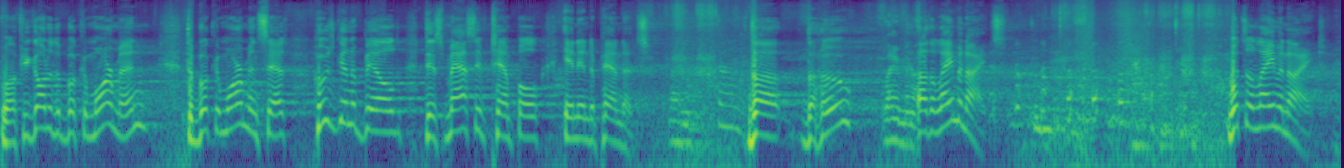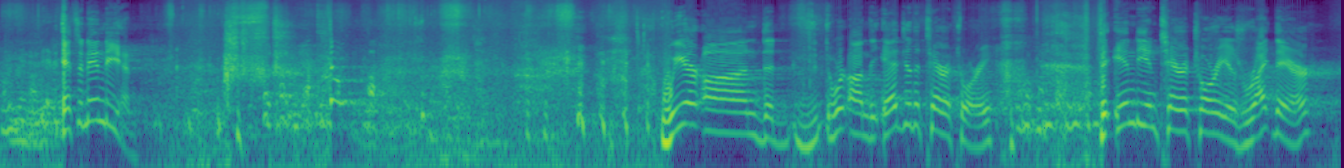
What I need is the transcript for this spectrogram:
Well, if you go to the Book of Mormon, the Book of Mormon says, who's going to build this massive temple in Independence? The the who? Lamanites. Uh, the Lamanites. What's a Lamanite? It's an Indian. We are on the we're on the edge of the territory. the Indian territory is right there,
